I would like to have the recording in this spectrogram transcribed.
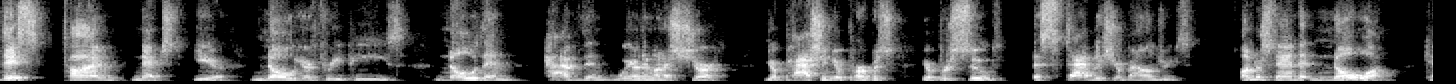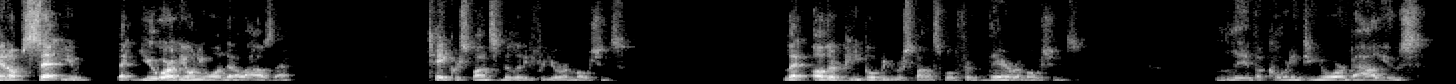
this time next year? Know your three P's, know them, have them, wear them on a shirt. Your passion, your purpose, your pursuit. Establish your boundaries. Understand that no one can upset you, that you are the only one that allows that. Take responsibility for your emotions. Let other people be responsible for their emotions. Live according to your values.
